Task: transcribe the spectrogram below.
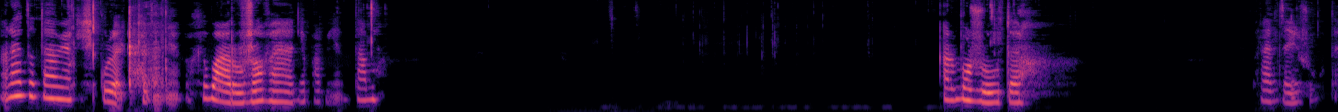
Ale dodałam jakieś kuleczki do niego. Chyba różowe, nie pamiętam. Albo żółte. Prędzej żółte.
